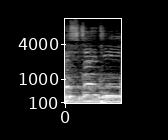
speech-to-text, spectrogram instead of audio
Jeszcze dziś.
